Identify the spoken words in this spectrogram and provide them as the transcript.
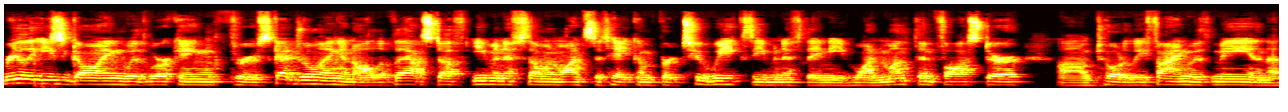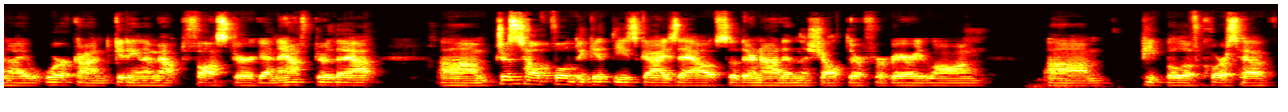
really easygoing with working through scheduling and all of that stuff. Even if someone wants to take them for two weeks, even if they need one month in foster, um, totally fine with me. And then I work on getting them out to foster again after that. Um, just helpful to get these guys out so they're not in the shelter for very long. Um, people, of course, have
